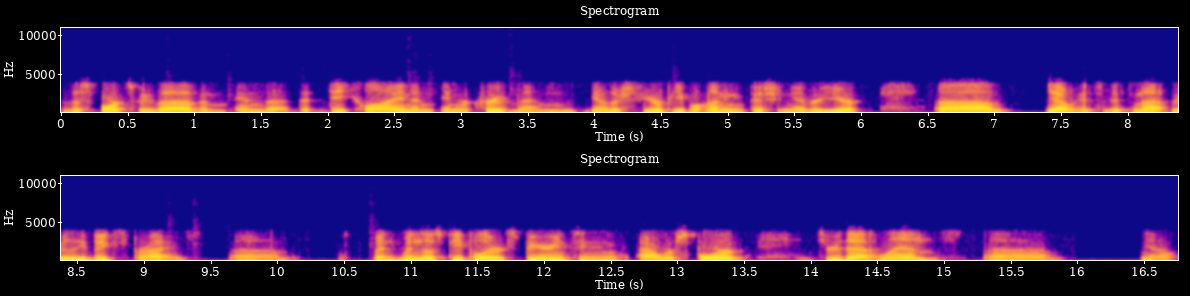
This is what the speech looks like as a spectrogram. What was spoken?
the sports we love and, and the, the decline in, in recruitment and you know there's fewer people hunting and fishing every year um, you know, it's it's not really a big surprise um, when when those people are experiencing our sport through that lens. Uh, you know,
